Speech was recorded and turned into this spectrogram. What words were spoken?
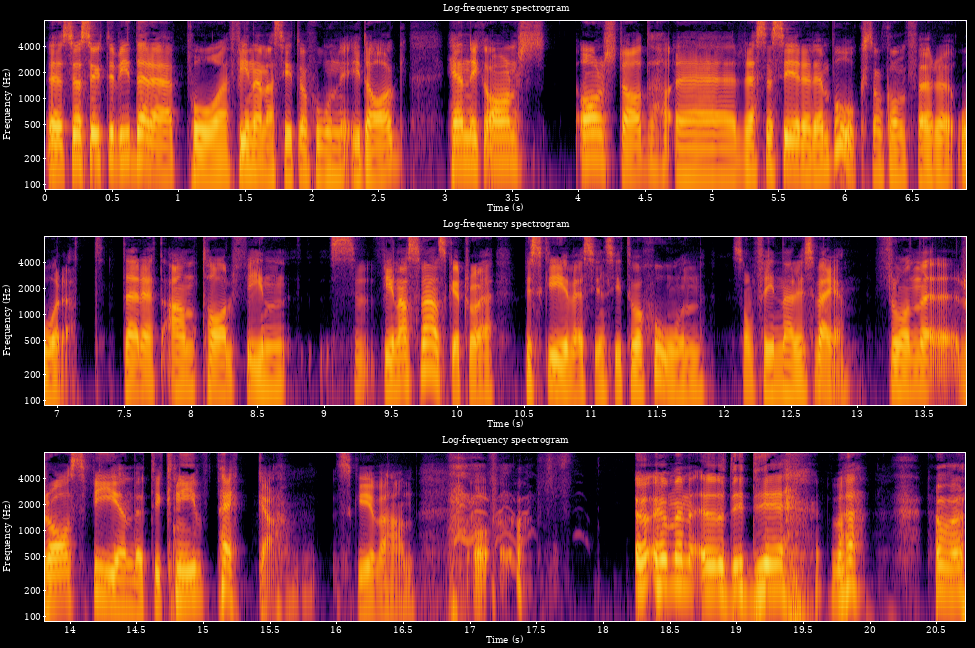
Eh, Så jag sökte vidare på finnarnas situation idag. Henrik Arns, Arnstad eh, recenserade en bok som kom förra året, där ett antal fin, s- finlandssvenskar, tror jag, beskriver sin situation som finnar i Sverige. Från eh, rasfiende till knivpekka, skriver han. Och, Ja, men eh, det, det, va? Ja, men,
